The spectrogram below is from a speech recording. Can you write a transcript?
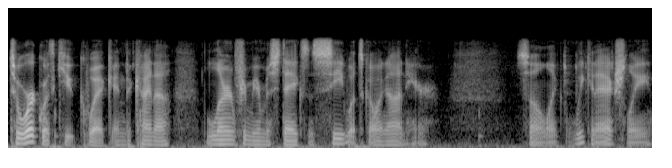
to work with Qt Quick and to kind of learn from your mistakes and see what's going on here. So like we can actually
